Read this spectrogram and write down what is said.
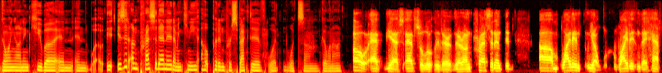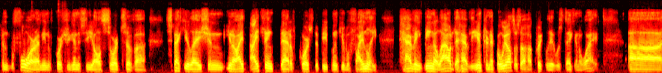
going on in Cuba, and and is it unprecedented? I mean, can you help put in perspective what what's um going on? Oh, ab- yes, absolutely. They're they're unprecedented um, why didn't you know why didn't they happen before? I mean, of course, you're going to see all sorts of uh, speculation. You know, I I think that of course the people in Cuba finally having being allowed to have the internet, but we also saw how quickly it was taken away. Uh,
